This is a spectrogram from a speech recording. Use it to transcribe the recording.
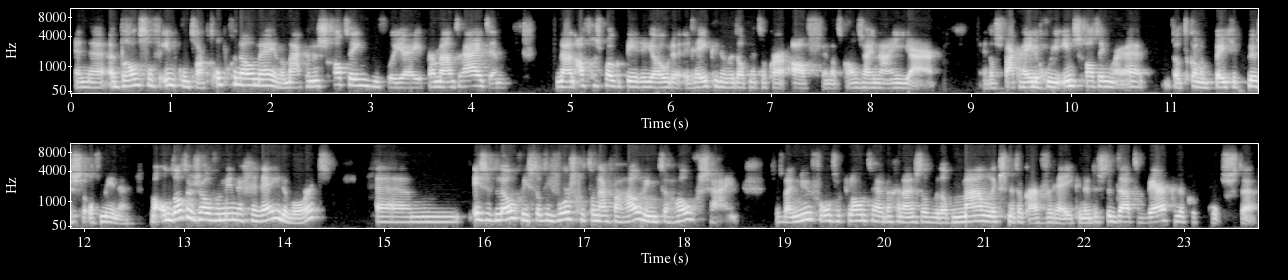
een, een brandstof in contract opgenomen. We maken een schatting hoeveel jij per maand rijdt. En na een afgesproken periode rekenen we dat met elkaar af. En dat kan zijn na een jaar. En dat is vaak een hele goede inschatting, maar hè, dat kan een beetje plussen of minnen. Maar omdat er zoveel minder gereden wordt, um, is het logisch dat die voorschotten naar verhouding te hoog zijn. Wat wij nu voor onze klanten hebben gedaan, is dat we dat maandelijks met elkaar verrekenen. Dus de daadwerkelijke kosten.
